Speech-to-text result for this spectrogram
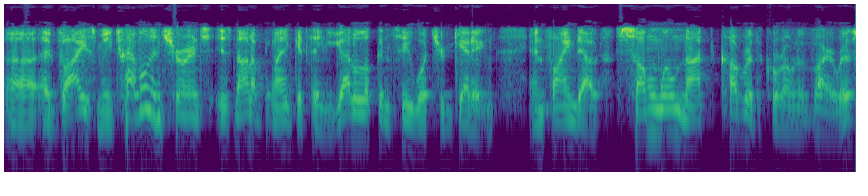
uh, advised me, travel insurance is not a blanket thing. You got to look and see what you're getting and find out. Some will not cover the coronavirus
